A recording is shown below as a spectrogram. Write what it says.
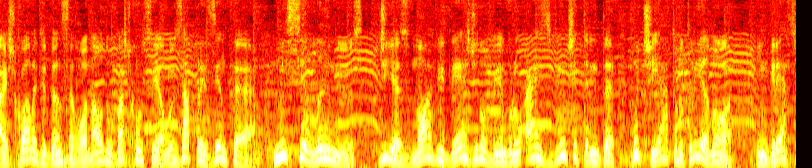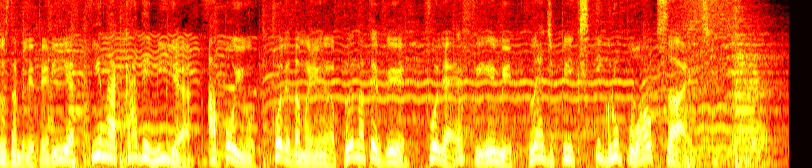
A Escola de Dança Ronaldo Vasconcelos apresenta Miscelâneos, dias 9 e 10 de novembro às 20h30 no Teatro Trianon. Ingressos na bilheteria e na academia. Apoio Folha da Manhã, Plena TV, Folha FM, LED Pix e Grupo Outside.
